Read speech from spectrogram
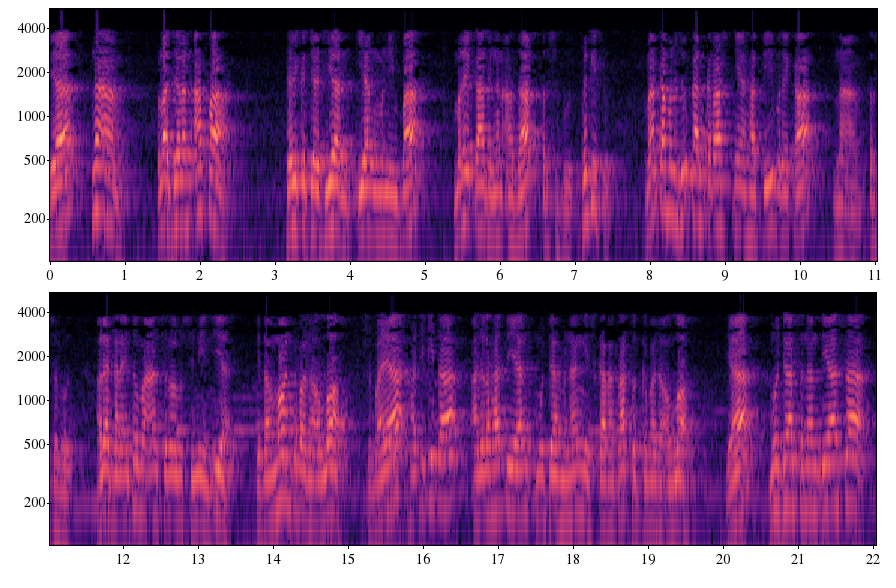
ya, naam, pelajaran apa dari kejadian yang menimpa mereka dengan azab tersebut. Begitu. Maka menunjukkan kerasnya hati mereka nah tersebut. Oleh karena itu ma'asyiral muslimin, iya, kita mohon kepada Allah supaya hati kita adalah hati yang mudah menangis karena takut kepada Allah. Ya, mudah senantiasa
